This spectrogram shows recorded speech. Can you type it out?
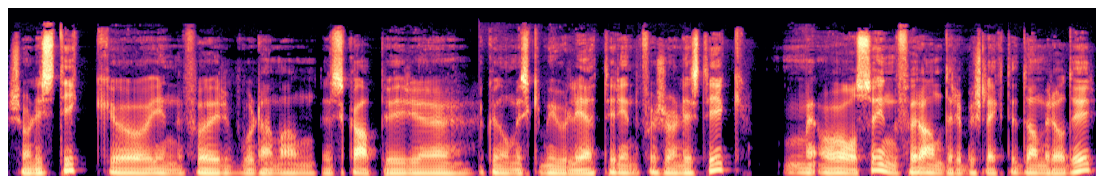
journalistikk, og innenfor hvordan man skaper eh, økonomiske muligheter innenfor journalistikk, og også innenfor andre beslektede områder,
